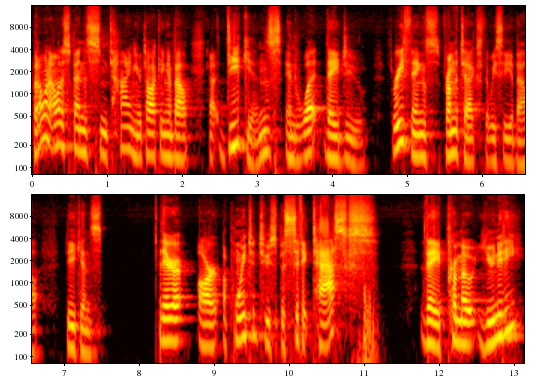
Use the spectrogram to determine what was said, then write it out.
but I want, I to spend some time here talking about uh, deacons and what they do. Three things from the text that we see about deacons. They are appointed to specific tasks, they promote unity,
